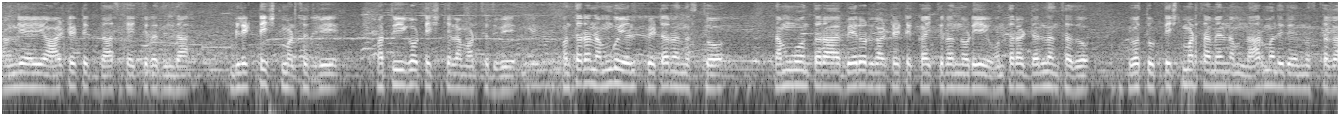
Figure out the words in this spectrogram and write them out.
ಹಾಗೆ ಈ ಹಾರ್ಟ್ ಅಟ್ಯಾಕ್ ಜಾಸ್ತಿ ಆಯ್ತಿರೋದ್ರಿಂದ ಬ್ಲಡ್ ಟೆಸ್ಟ್ ಮಾಡಿಸಿದ್ವಿ, ಮತ್ತು ಈಗೋ ಟೆಸ್ಟ್ ಎಲ್ಲ ಮಾಡಿಸಿದ್ವಿ. ಒಂಥರ ನಮಗೂ ಹೆಲ್ತ್ ಬೆಟರ್ ಅನ್ನಿಸ್ತು. ನಮಗೂ ಒಂಥರ ಬೇರೆಯವ್ರಿಗೆ ಹಾರ್ಟ್ ಅಟ್ಯಾಕ್ ಆಯ್ತಿರೋದು ನೋಡಿ ಒಂಥರ ಡಲ್ ಅನ್ಸೋದು. ಇವತ್ತು ಟೆಸ್ಟ್ ಮಾಡಿದ ಮೇಲೆ ನಮ್ಗೆ ನಾರ್ಮಲ್ ಇದೆ ಅನ್ನಿಸ್ದಾಗ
